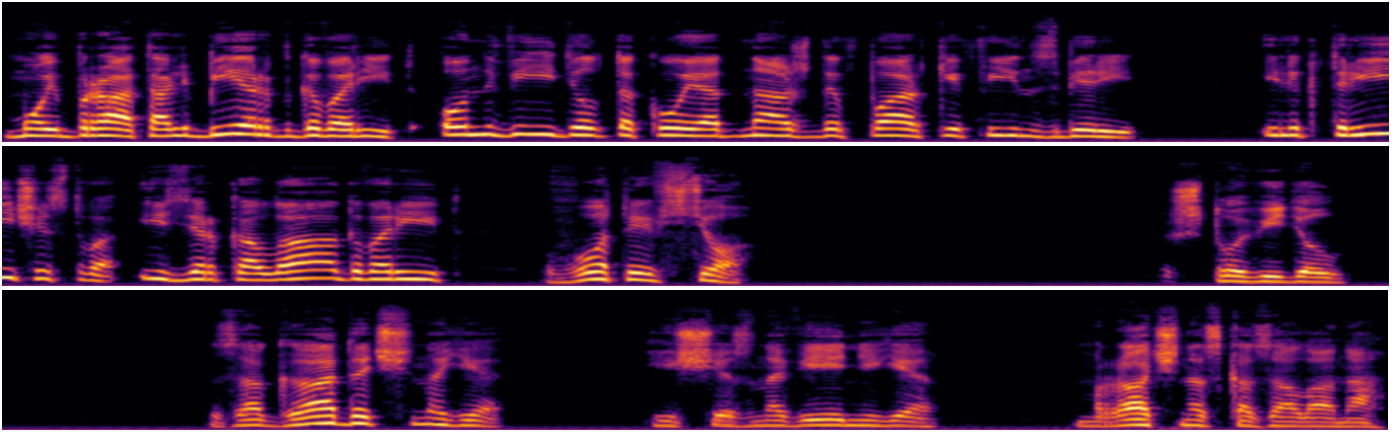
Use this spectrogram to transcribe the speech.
Мой брат Альберт говорит, он видел такое однажды в парке Финсбери. Электричество и зеркала, говорит, вот и все. — Что видел? Загадочное исчезновение, — мрачно сказала она.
